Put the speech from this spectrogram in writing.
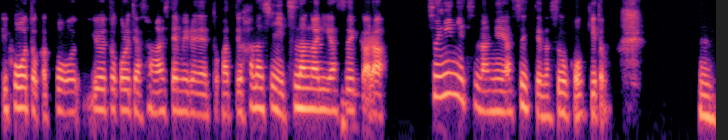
行こうとか、こういうところじゃあ探してみるねとかっていう話につながりやすいから、次につなげやすいっていうのはすごく大きいと思う。うん。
